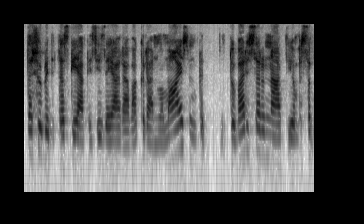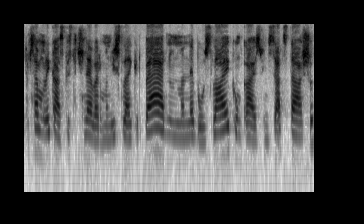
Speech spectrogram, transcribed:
Tas šobrīd ir tas, ka, jā, ka es izēju ārā vakarā no mājas, un tu vari sarunāt. Jo pēc tam man likās, ka es taču nevaru, man visu laiku ir bērni, un man nebūs laika, un kā es viņus atstāšu.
